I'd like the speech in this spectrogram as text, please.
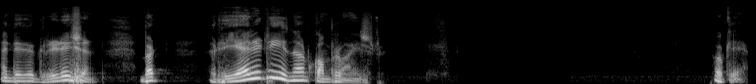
and there is a gradation. But reality is not compromised. Okay.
